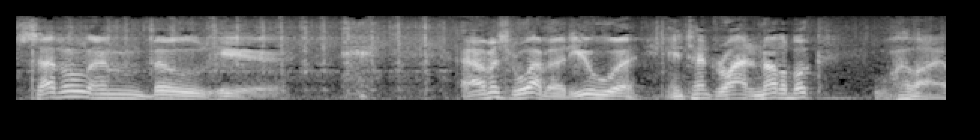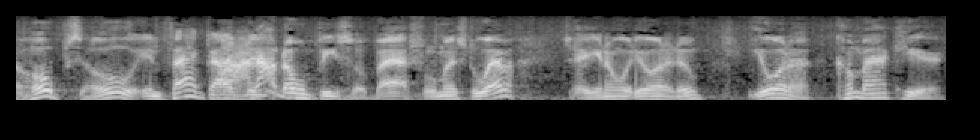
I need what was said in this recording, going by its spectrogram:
settle and build here. Uh, Mr. Webber, do you uh, intend to write another book? Well, I hope so. In fact, I've Ah, been. now, don't be so bashful, Mr. Webber. Say, you know what you ought to do? You ought to come back here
